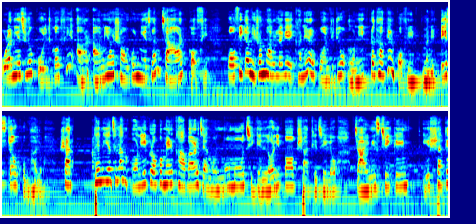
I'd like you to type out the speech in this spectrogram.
ওরা নিয়েছিল কোল্ড কফি আর আমি আর শঙ্কর নিয়েছিলাম চা আর কফি। কফিটা ভীষণ ভালো লাগে এখানে, আর কোয়ান্টিটিও অনেকটা থাকে, আর কফির মানে টেস্টটাও খুব ভালো। সাথে নিয়েছিলাম অনেক রকমের খাবার, যেমন মোমো চিকেন ললিপপ সাথে ছিল চাইনিজ চিকেন এর সাথে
